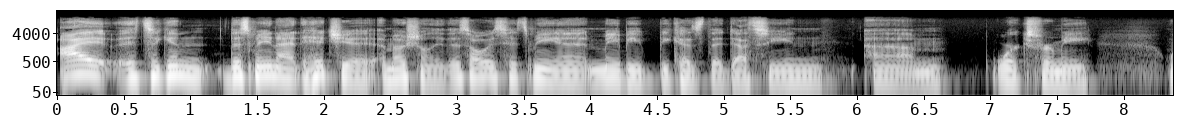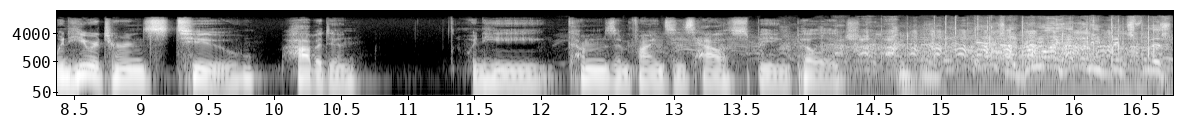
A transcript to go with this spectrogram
I it's again, this may not hit you emotionally. This always hits me, and maybe because the death scene um, works for me. When he returns to Hobbiton, when he comes and finds his house being pillaged, So, do I have any bits for this?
